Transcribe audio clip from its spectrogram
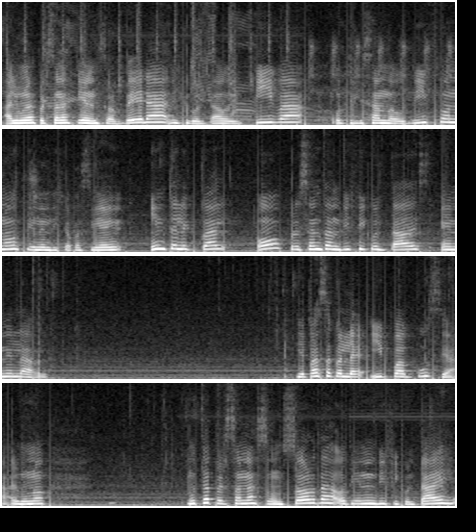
Algunas personas tienen sordera, dificultad auditiva, utilizando audífonos, tienen discapacidad in- intelectual o presentan dificultades en el habla. ¿Qué pasa con la hipoacusia? Algunos, muchas personas son sordas o tienen dificultades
